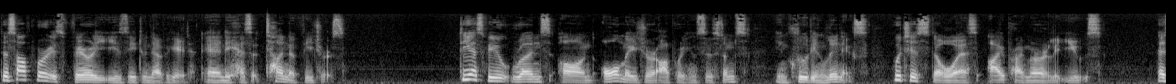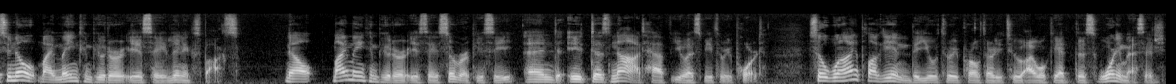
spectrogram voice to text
The software is fairly easy to navigate and it has a ton of features. DSView runs on all major operating systems, including Linux, which is the OS I primarily use. As you know, my main computer is a Linux box. Now, my main computer is a server PC and it does not have USB 3 port. So when I plug in the U3 Pro 32, I will get this warning message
